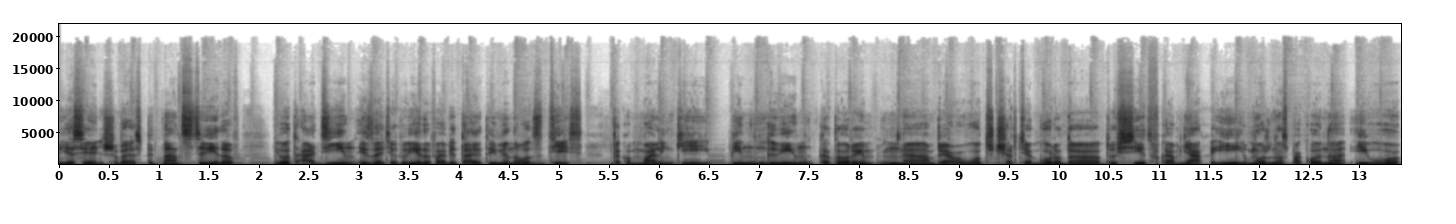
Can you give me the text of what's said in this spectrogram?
если я не ошибаюсь, 15 видов. И вот один из этих видов обитает именно вот здесь. Такой маленький пингвин, который а, прямо вот в черте города тусит в камнях, и можно спокойно его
